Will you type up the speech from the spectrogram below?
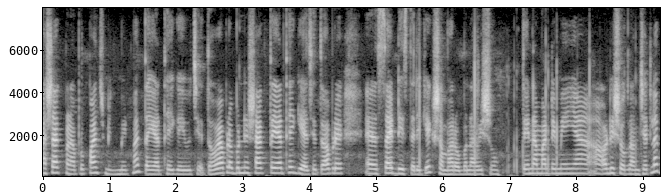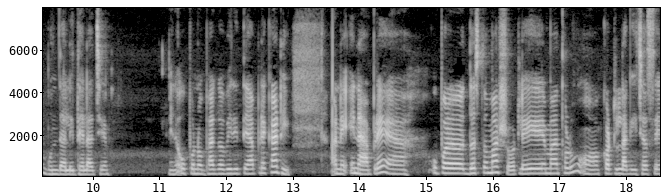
આ શાક પણ આપણું પાંચ મિનિટમાં તૈયાર થઈ ગયું છે. તો હવે આપણા બંને શાક તૈયાર થઈ ગયા છે. તો આપણે સાઈડ ડિશ તરીકે એક સંભારો બનાવીશું. તેના માટે મેં અહીંયા અઢીસો ગ્રામ જેટલા ગુંદા લીધેલા છે. એના ઉપરનો ભાગ આવી રીતે આપણે કાઢી અને એના આપણે ઉપર દસ્તો મારશો એટલે એમાં થોડું કટ લાગી જશે.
